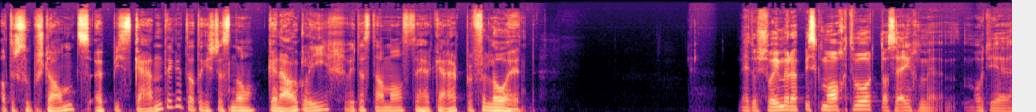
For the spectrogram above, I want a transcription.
an der Substanz etwas geändert oder ist das noch genau gleich, wie das damals der Herr Gerber verloren hat? Nein, da ist schon immer etwas gemacht worden, dass eigentlich mal die,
